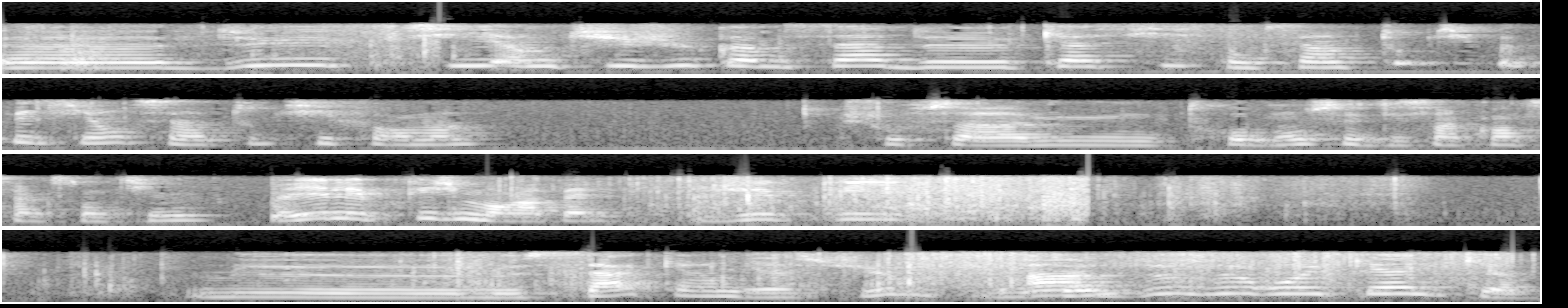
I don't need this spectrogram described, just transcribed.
Euh, du petit, un petit jus comme ça de cassis, donc c'est un tout petit peu pétillant, c'est un tout petit format. Je trouve ça hum, trop bon, c'était 55 centimes. Vous voyez les prix, je m'en rappelle. J'ai pris le, sac, hein, bien sûr, à 2 euros et quelques.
